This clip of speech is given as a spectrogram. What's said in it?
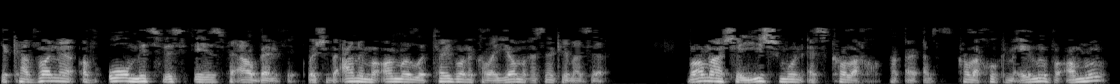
The kavana of all mitzvahs is for our benefit. V'ama sheyishmun es kol achukim elu v'amru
